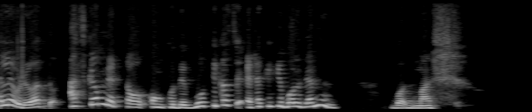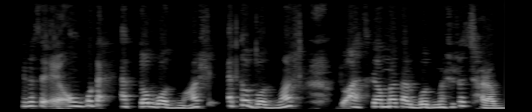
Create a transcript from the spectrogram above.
হ্যালো এভরিওয়ান তো আজকে আমরা একটা অঙ্ক দেখব, ঠিক আছে? এটাকে কি বলে জানেন? বদমাস ঠিক আছে? এই অঙ্কটা এত বদমাস এত বদমাস তো আজকে আমরা তার বদমাসিটা ছাড়াবো।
